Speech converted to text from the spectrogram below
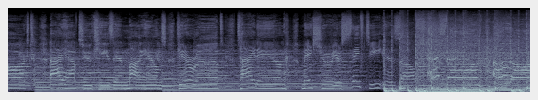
parked. I have two keys in my hands. Gear up, tight in. Make sure your safety is up. Heads down, alone.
